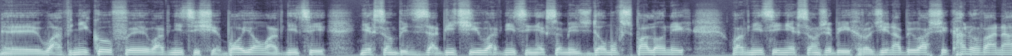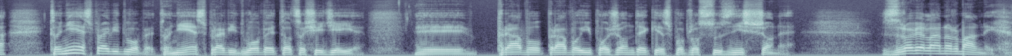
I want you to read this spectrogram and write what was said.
y, ławników. Y, ławnicy się boją, ławnicy nie chcą być zabici, ławnicy nie chcą mieć domów spalonych, ławnicy nie chcą, żeby ich rodzina była szykanowana. To nie jest prawidłowe. To nie jest prawidłowe to, co się dzieje prawo, prawo i porządek jest po prostu zniszczone. Zdrowia dla normalnych.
